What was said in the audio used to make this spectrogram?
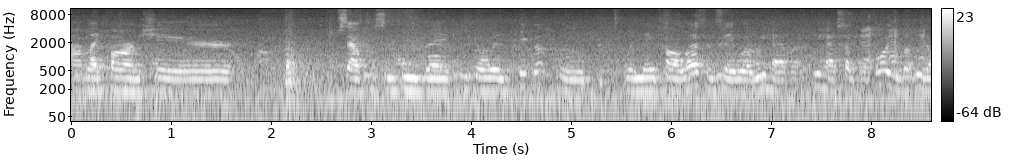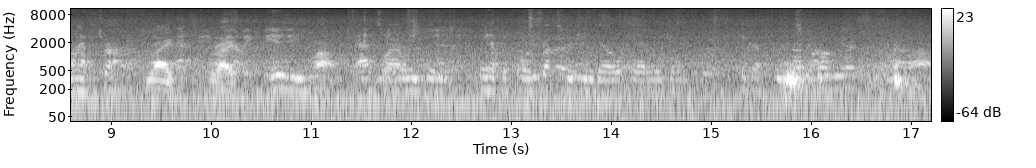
um, like Farm Share, Southeastern Food Bank, we go and pick up food when they call us and say, well, we have a, we have something for you, but we don't have a truck. Right, right. We- Wow. That's why we can, we have the four trucks we can go and we can pick up food as well.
